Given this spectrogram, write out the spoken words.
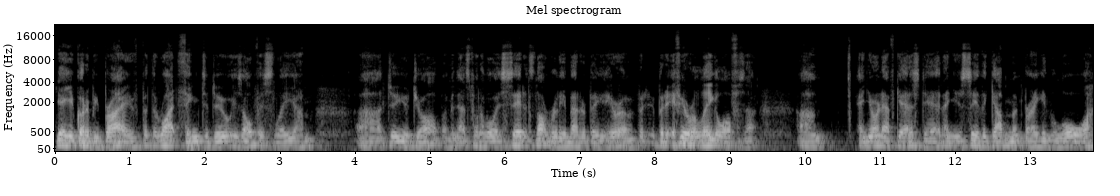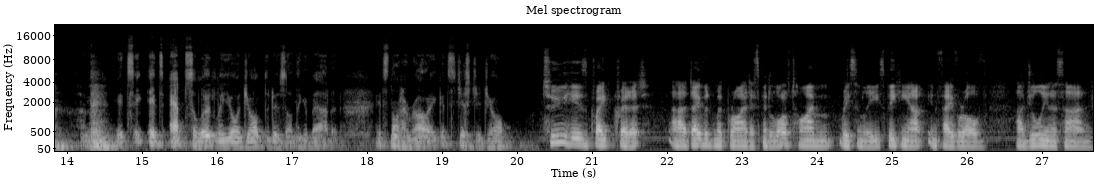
Yeah, you've got to be brave, but the right thing to do is obviously um, uh, do your job. I mean, that's what I've always said. It's not really a matter of being a hero, but, but if you're a legal officer um, and you're in Afghanistan and you see the government breaking the law, I mean, it's, it's absolutely your job to do something about it. It's not heroic, it's just your job. To his great credit, uh, David McBride has spent a lot of time recently speaking out in favour of uh, Julian Assange,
